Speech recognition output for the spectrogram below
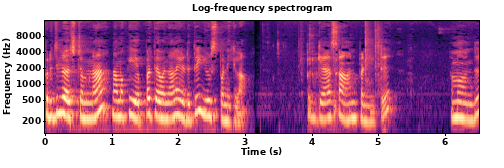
ஃப்ரிட்ஜில் வச்சிட்டோம்னா நமக்கு எப்போ தேவைனாலும் எடுத்து யூஸ் பண்ணிக்கலாம். இப்போ கேஸை ஆன் பண்ணிவிட்டு நம்ம வந்து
